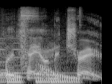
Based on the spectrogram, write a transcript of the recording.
Play on the track.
